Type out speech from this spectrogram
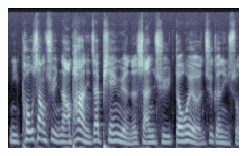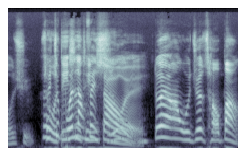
你抛上去，哪怕你在偏远的山区，都会有人去跟你索取，所以哎我就不会第一次听浪费食物。到哎、对啊，我觉得超棒。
